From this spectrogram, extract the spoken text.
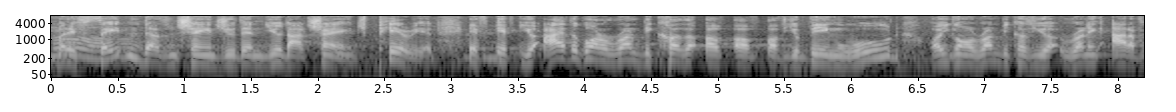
But if Satan doesn't change you, then you're not changed. Period. If, if you're either going to run because of, of, of you being wooed, or you're going to run because you're running out of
